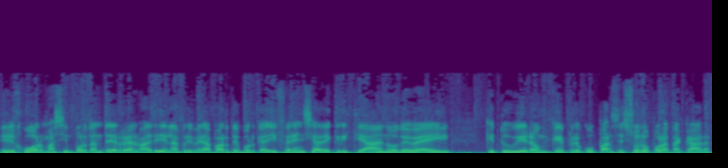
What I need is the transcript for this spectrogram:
en el jugador más importante de Real Madrid en la primera parte, porque a diferencia de Cristiano, de Bale, que tuvieron que preocuparse solo por atacar.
